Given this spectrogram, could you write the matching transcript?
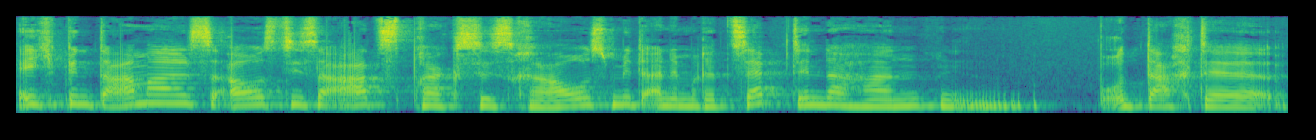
Ich bin damals aus dieser Arztpraxis raus mit einem Rezept in der Hand und dachte,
